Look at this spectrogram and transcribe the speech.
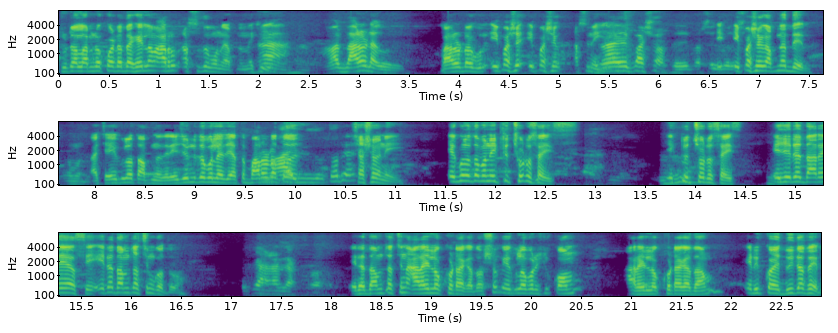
টোটাল আমরা কয়টা দেখাইলাম? আরও আছে তো মনে হয় আপনার নাকি? হ্যাঁ হ্যাঁ, আমার বারোটা গরু। বারোটা গরু। এই পাশে এই পাশে আছে নাকি? এই পাশে আছে এই পাশে আপনাদের? আচ্ছা এগুলো তো আপনাদের। এই জন্যই তো বলে যে এত বারোটা তো শেষ হয় নেই। এগুলো তো মানে একটু ছোট সাইজ একটু ছোট সাইজ এই যেটা দাঁড়ায় আছে এটা দাম চাচ্ছেন কত? এটা দাম চাচ্ছেন আড়াই লক্ষ টাকা। দর্শক এগুলো আবার একটু কম। আড়াই লক্ষ টাকা দাম। এটা কয় দুই দাঁতের?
